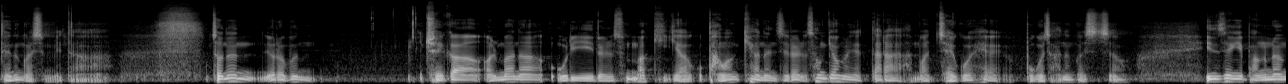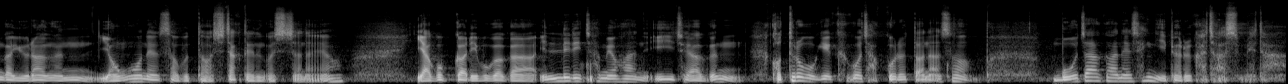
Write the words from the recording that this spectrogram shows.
되는 것입니다. 저는 여러분 죄가 얼마나 우리를 숨막히게 하고 방황케 하는지를 성경을 따라 한번 재고해 보고자 하는 것이죠. 인생의 방랑과 유랑은 영혼에서부터 시작되는 것이잖아요. 야곱과 리브가가 일일이 참여한 이 죄악은 겉으로 보기에 크고 작고를 떠나서 모자 간의 생이별을 가져왔습니다.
